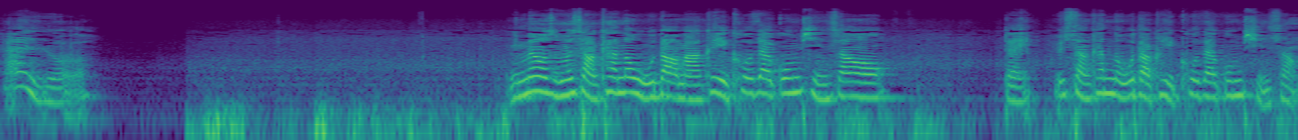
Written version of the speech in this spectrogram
太热了！你们有什么想看的舞蹈吗？可以扣在公屏上哦。对，有想看的舞蹈可以扣在公屏上。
